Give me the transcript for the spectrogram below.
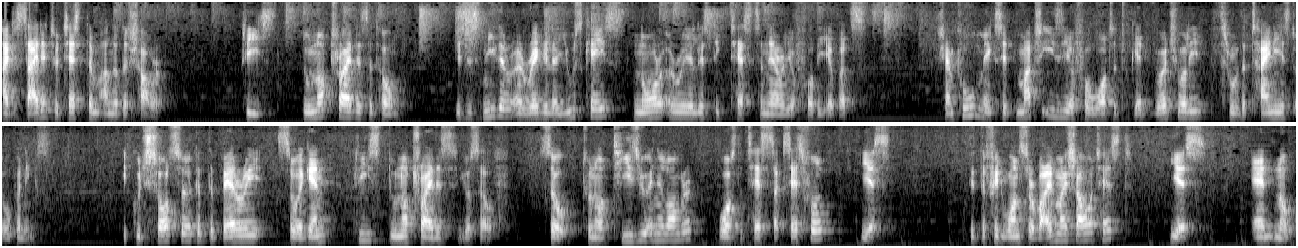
I decided to test them under the shower. Please, do not try this at home. This is neither a regular use case nor a realistic test scenario for the earbuds. Shampoo makes it much easier for water to get virtually through the tiniest openings. It could short circuit the battery, so again, please do not try this yourself. So, to not tease you any longer, was the test successful? Yes. Did the Fit 1 survive my shower test? Yes. And no.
